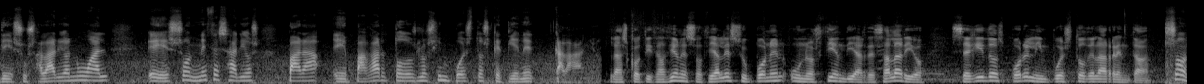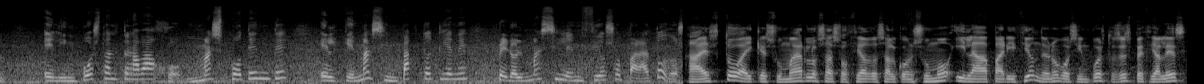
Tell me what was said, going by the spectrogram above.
de su salario anual eh, son necesarios para pagar todos los impuestos que tiene cada año. Las cotizaciones sociales suponen unos 100 días de salario, seguidos por el impuesto de la renta. Son el impuesto al trabajo más potente, el que más impacto tiene, pero el más silencioso para todos. A esto hay que sumar los asociados al consumo y la aparición de nuevos impuestos especiales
